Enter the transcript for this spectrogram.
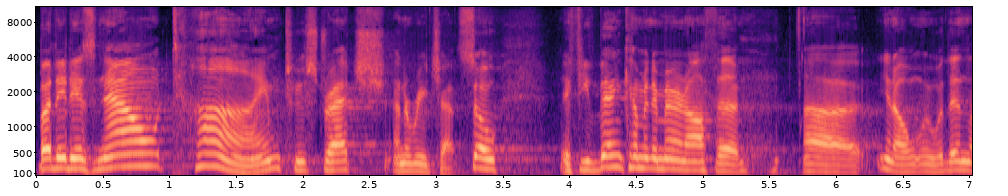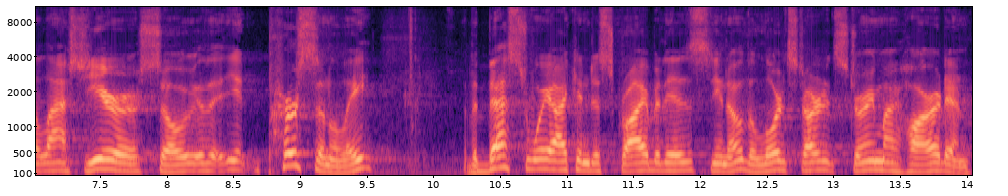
But it is now time to stretch and to reach out. So, if you've been coming to Maranatha, uh, you know, within the last year or so, it, personally, the best way I can describe it is, you know, the Lord started stirring my heart, and,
